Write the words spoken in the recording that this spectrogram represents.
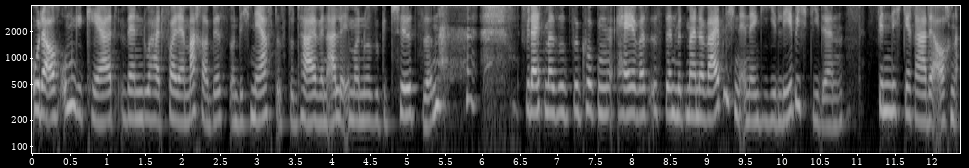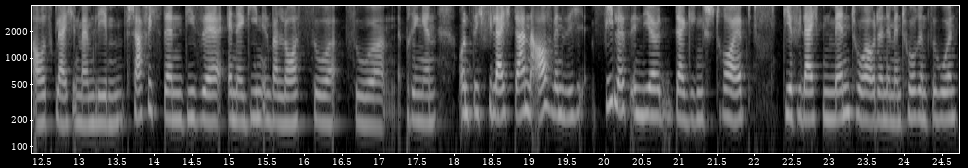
Oder auch umgekehrt, wenn du halt voll der Macher bist und dich nervt es total, wenn alle immer nur so gechillt sind. Vielleicht mal so zu gucken, hey, was ist denn mit meiner weiblichen Energie? Lebe ich die denn? Finde ich gerade auch einen Ausgleich in meinem Leben? Schaffe ich es denn, diese Energien in Balance zu, zu bringen? Und sich vielleicht dann, auch wenn sich vieles in dir dagegen sträubt, dir vielleicht einen Mentor oder eine Mentorin zu holen,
